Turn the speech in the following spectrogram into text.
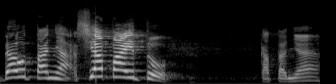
Daud tanya, siapa itu? Katanya,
